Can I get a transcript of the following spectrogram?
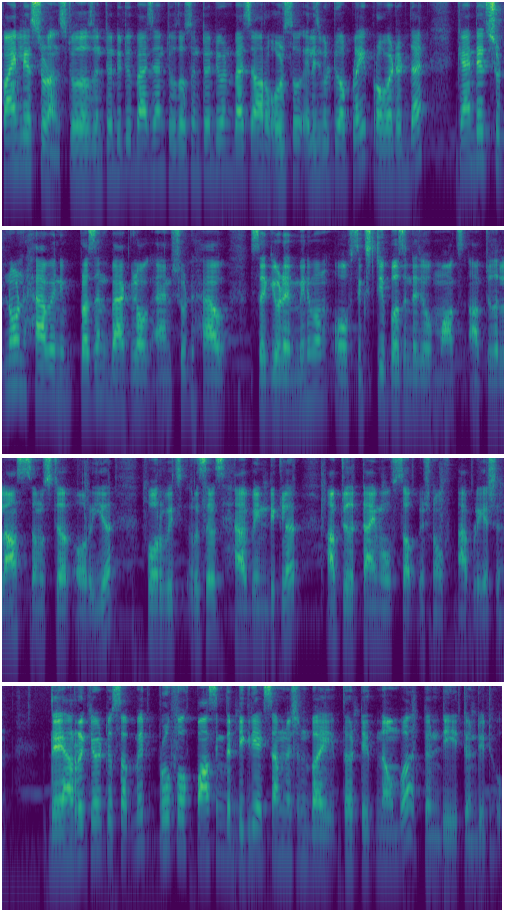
Final year students 2022 batch and 2021 batch are also eligible to apply provided that candidates should not have any present backlog and should have secured a minimum of 60% of marks up to the last semester or year for which results have been declared up to the time of submission of application. They are required to submit proof of passing the degree examination by 30th November 2022.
